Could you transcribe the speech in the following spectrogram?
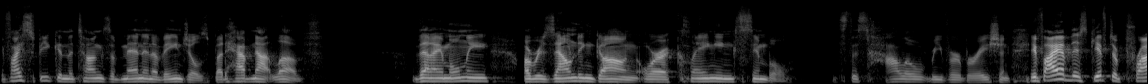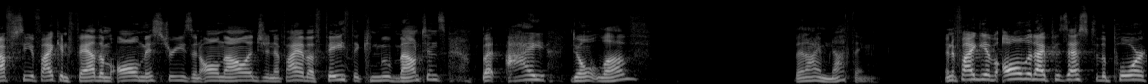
if I speak in the tongues of men and of angels, but have not love, then I am only a resounding gong or a clanging cymbal. It's this hollow reverberation. If I have this gift of prophecy, if I can fathom all mysteries and all knowledge, and if I have a faith that can move mountains, but I don't love, then I'm nothing. And if I give all that I possess to the poor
